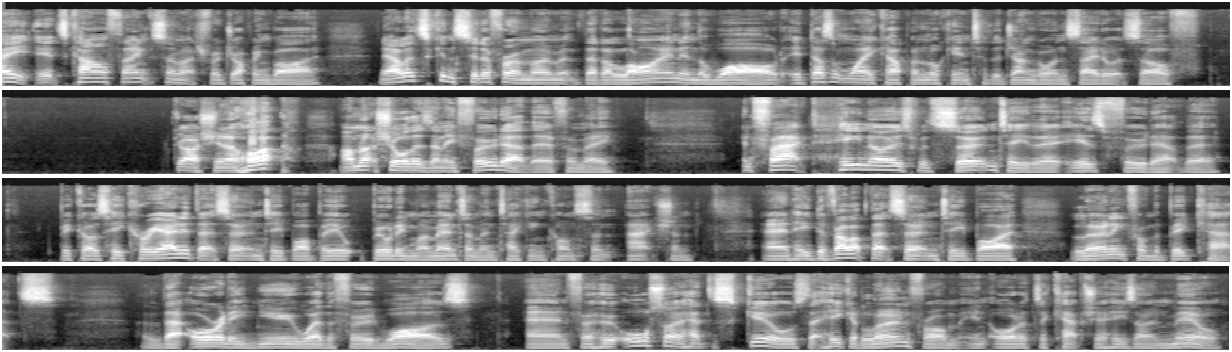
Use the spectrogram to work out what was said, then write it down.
Hey, it's Carl. Thanks so much for dropping by. Now let's consider for a moment that a lion in the wild, it doesn't wake up and look into the jungle and say to itself, gosh, you know what? I'm not sure there's any food out there for me. In fact, he knows with certainty there is food out there because he created that certainty by building momentum and taking constant action. And he developed that certainty by learning from the big cats that already knew where the food was and for who also had the skills that he could learn from in order to capture his own meal.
